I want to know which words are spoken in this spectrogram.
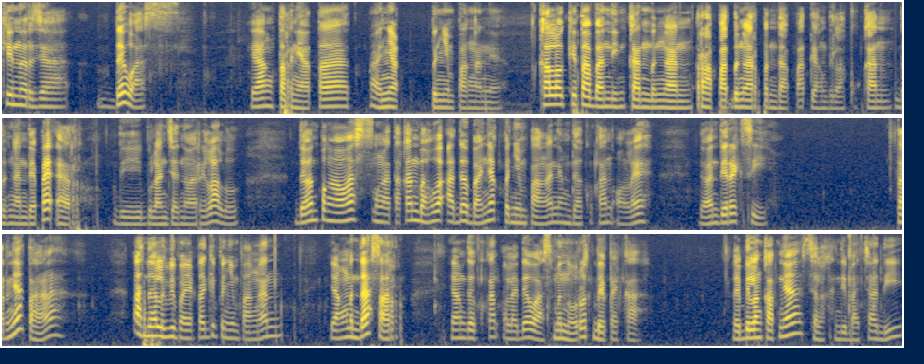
kinerja Dewas yang ternyata banyak penyimpangannya. Kalau kita bandingkan dengan rapat dengar pendapat yang dilakukan dengan DPR di bulan Januari lalu, Dewan Pengawas mengatakan bahwa ada banyak penyimpangan yang dilakukan oleh Dewan Direksi. Ternyata ada lebih banyak lagi penyimpangan yang mendasar yang dilakukan oleh Dewas menurut BPK. Lebih lengkapnya silahkan dibaca di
